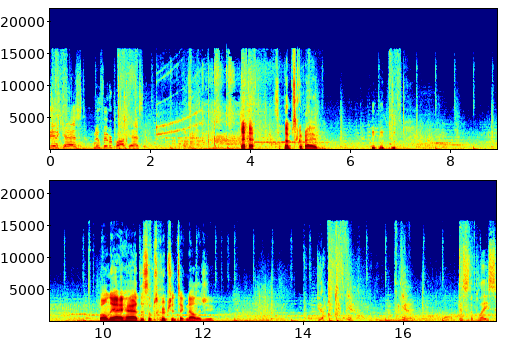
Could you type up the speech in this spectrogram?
Danicast, new favorite podcast. Subscribe. if only I had the subscription technology. This is the place.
